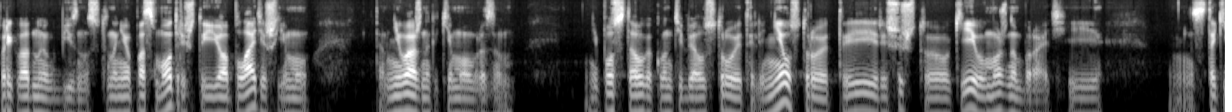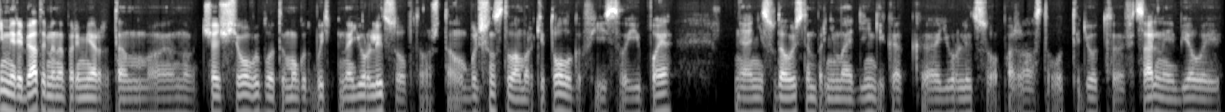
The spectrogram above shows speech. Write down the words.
прикладную к бизнесу. Ты на нее посмотришь, ты ее оплатишь ему, там, неважно каким образом. И после того, как он тебя устроит или не устроит, ты решишь, что окей, его можно брать. И с такими ребятами, например, там, э, ну, чаще всего выплаты могут быть на юрлицо, потому что там у большинства маркетологов есть свои ИП, и они с удовольствием принимают деньги как э, юрлицо. Пожалуйста, вот идет официальные белые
